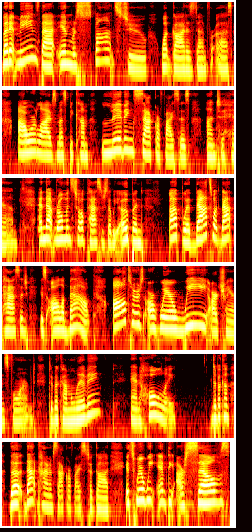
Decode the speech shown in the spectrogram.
But it means that in response to what God has done for us. Our lives must become living sacrifices unto Him. And that Romans 12 passage that we opened up with, that's what that passage is all about. Altars are where we are transformed to become living and holy to become the that kind of sacrifice to God. It's where we empty ourselves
